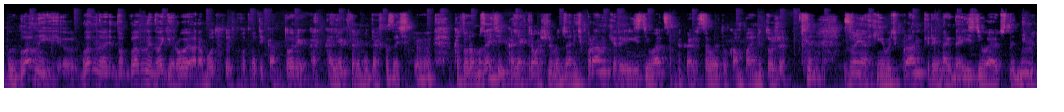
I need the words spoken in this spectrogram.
главный, э, главный, главные два героя работают вот в этой конторе как коллекторы коллекторами, так сказать, э, которым, знаете, коллекторам очень любят звонить пранкеры и издеваться. Мне кажется, в эту компанию тоже звонят какие-нибудь пранкеры, иногда издеваются над ними.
